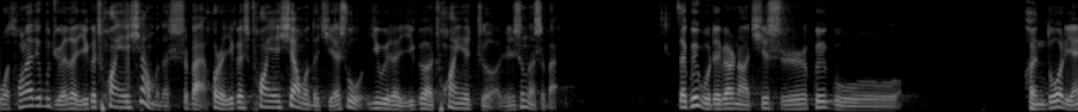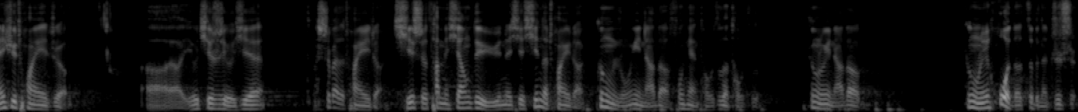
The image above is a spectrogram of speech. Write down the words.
我从来就不觉得一个创业项目的失败，或者一个创业项目的结束，意味着一个创业者人生的失败。在硅谷这边呢，其实硅谷很多连续创业者，呃，尤其是有些。失败的创业者，其实他们相对于那些新的创业者更容易拿到风险投资的投资，更容易拿到，更容易获得资本的支持，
